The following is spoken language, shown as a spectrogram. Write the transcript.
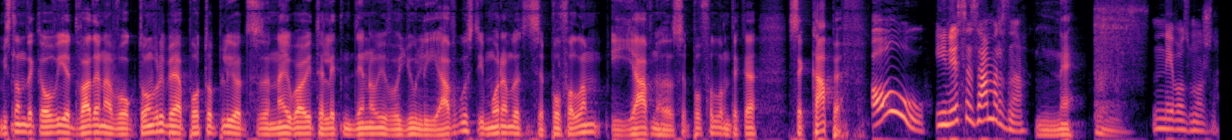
Мислам дека овие два дена во октомври беа потопли од најубавите летни денови во јули и август и морам да ти се пофалам и јавно да се пофалам дека се капев. Оу, и не се замрзна. Не. Невозможно.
